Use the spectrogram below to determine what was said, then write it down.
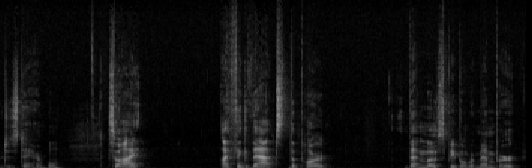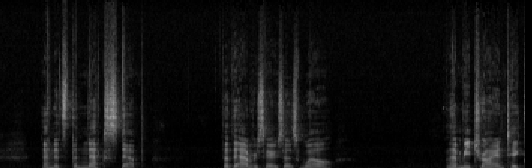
which is terrible. So I I think that's the part that most people remember and it's the next step that the adversary says, "Well, let me try and take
